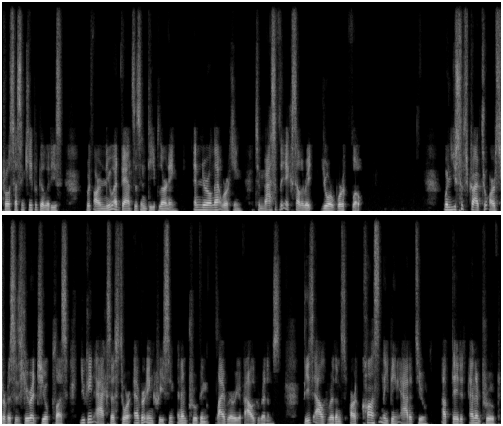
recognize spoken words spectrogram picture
processing capabilities with our new advances in deep learning and neural networking to massively accelerate your workflow. When you subscribe to our services here at GeoPlus, you gain access to our ever increasing and improving library of algorithms. These algorithms are constantly being added to updated, and improved,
